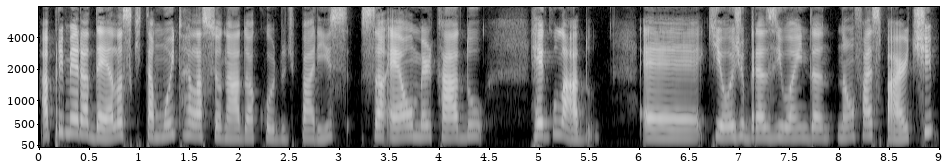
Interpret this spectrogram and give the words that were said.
A primeira delas, que está muito relacionado ao Acordo de Paris, é o mercado regulado, é, que hoje o Brasil ainda não faz parte,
